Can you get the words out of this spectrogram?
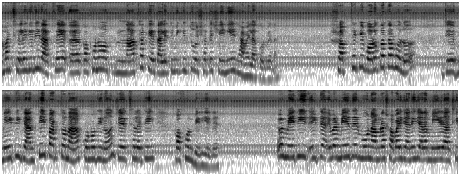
আমার ছেলে যদি রাত্রে কখনো না থাকে, তাহলে তুমি কিন্তু ওর সাথে সেই নিয়ে ঝামেলা করবে না। সব থেকে বড় কথা হলো যে, মেয়েটি জানতেই পারতো না কোনোদিনও যে ছেলেটি কখন বেরিয়ে যায়। এবার মেয়েটি এইটা, এবার মেয়েদের মন আমরা সবাই জানি যারা মেয়ে আছি,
